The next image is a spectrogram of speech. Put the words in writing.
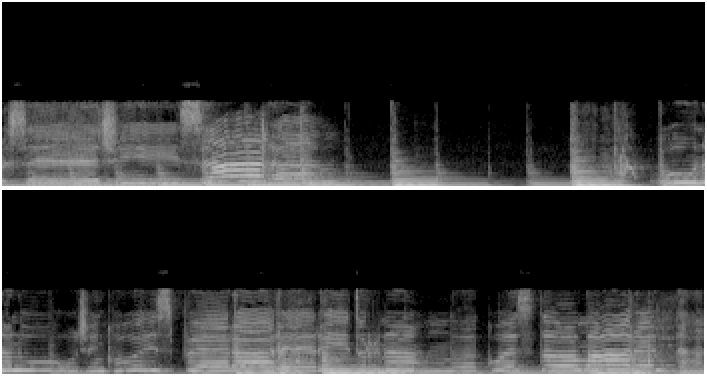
scopro se ci sarà una luce in cui sperare ritornando a questo mare la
